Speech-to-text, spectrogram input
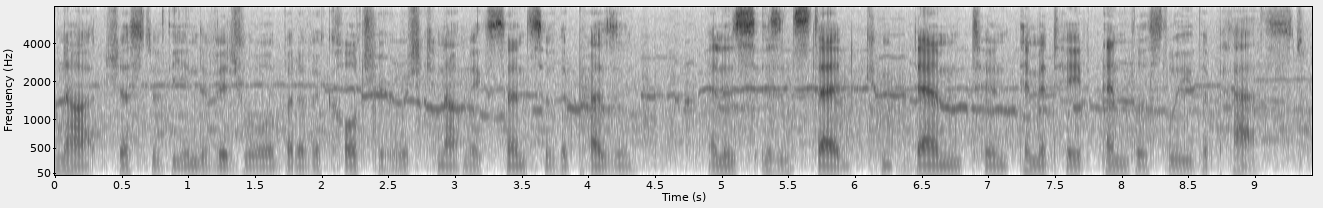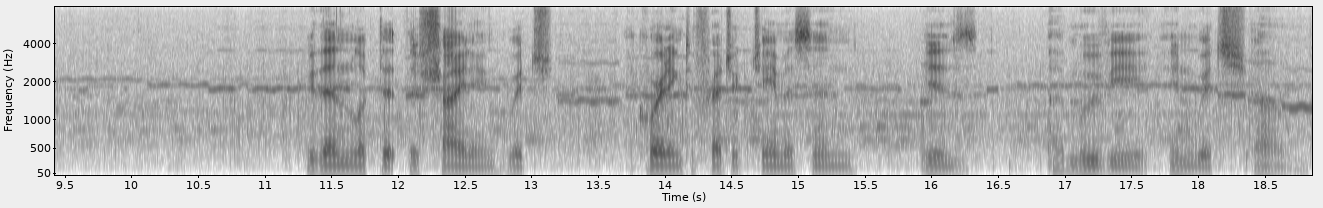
not just of the individual, but of a culture which cannot make sense of the present and is, is instead condemned to imitate endlessly the past. We then looked at The Shining, which, according to Fredric Jameson, is a movie in which um,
